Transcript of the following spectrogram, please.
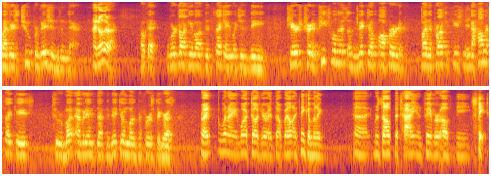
but there's two provisions in there. I know there are. Okay, we're talking about the second, which is the character trait of peacefulness of the victim offered by the prosecution in a homicide case to rebut evidence that the victim was the first aggressor. Right. When I walked out here, I thought, well, I think I'm going to uh, resolve the tie in favor of the state.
